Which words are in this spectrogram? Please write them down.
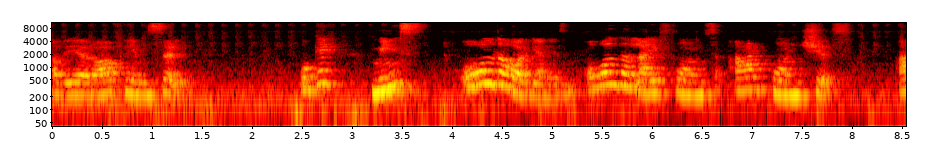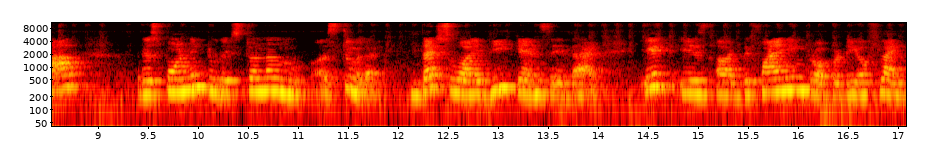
aware of himself. Okay, means all the organisms, all the life forms are conscious, are responding to the external uh, stimuli. That's why we can say that it is a defining property of life.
